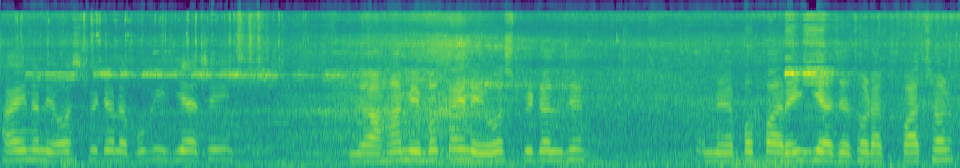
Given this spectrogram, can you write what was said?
ફાઇનલી હોસ્પિટલે પૂગી ગયા છીએ હામી હામી નહીં હોસ્પિટલ છે. અને પપ્પા રહી ગયા છે થોડાક પાછળ.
